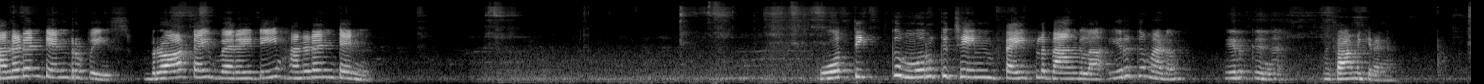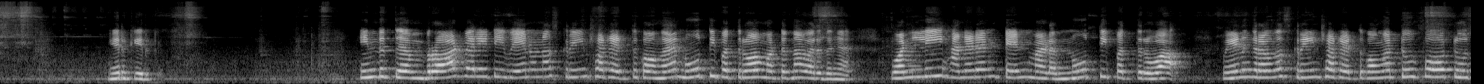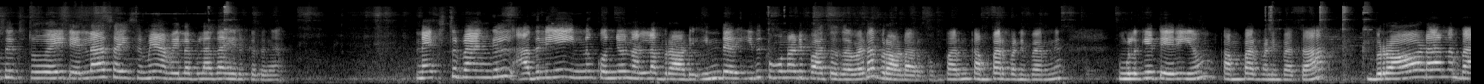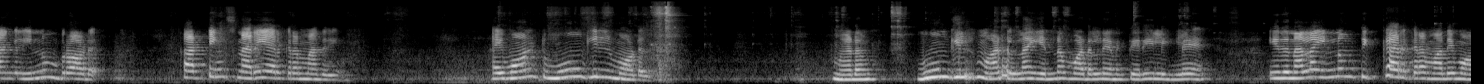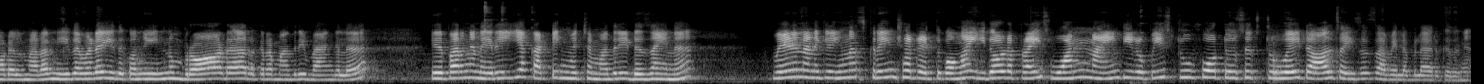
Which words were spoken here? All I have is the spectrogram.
hundred and ten rupees broad type variety hundred and ten O thick முறுக்கு செயின் டைப்பில் பேங்கிளா இருக்கு மேடம் இருக்குங்க. நான் காமிக்கிறேங்க. இருக்கு இருக்கு. இந்த ப்ராட் வெரைட்டி வேணும்னா ஸ்க்ரீன்ஷாட் எடுத்துக்கோங்க. நூற்றி பத்து ரூபா மட்டும்தான் வருதுங்க. Only hundred and ten madam நூற்றி பத்து ரூபா. வேணுங்கிறவங்க ஸ்க்ரீன்ஷாட் எடுத்துக்கோங்க. Two four two six two eight எல்லா சைஸுமே அவைலபிளாக தான் இருக்குதுங்க. நெக்ஸ்ட் பேங்கிள் அதுலேயே இன்னும் கொஞ்சம் நல்ல ப்ராடு இந்த இதுக்கு முன்னாடி பார்த்ததை விட ப்ராடாக இருக்கும். பாருங்கள் கம்பேர் பண்ணி பாருங்கள் உங்களுக்கே தெரியும் கம்பேர் பண்ணி பார்த்தா ப்ராடான பேங்கிள் இன்னும் ப்ராடு கட்டிங்ஸ் நிறைய இருக்கிற மாதிரி. ஐ வாண்ட் மூங்கில் மாடல் மேடம் மூங்கில் மாடல்னா என்ன மாடல்னு எனக்கு தெரியலீங்களே. இது நல்லா இன்னும் திக்காக இருக்கிற மாதிரி மாடல் மேடம் இதை விட இது கொஞ்சம் இன்னும் ப்ராடாக இருக்கிற மாதிரி பேங்கிள் இது பாருங்கள் நிறைய கட்டிங் வச்ச மாதிரி டிசைனு வேணும்னு நினைக்கிறீங்கன்னா ஸ்க்ரீன்ஷாட் எடுத்துக்கோங்க. இதோட price one ninety rupees two four two six two eight all sizes அவைலபிளாக இருக்குதுங்க.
